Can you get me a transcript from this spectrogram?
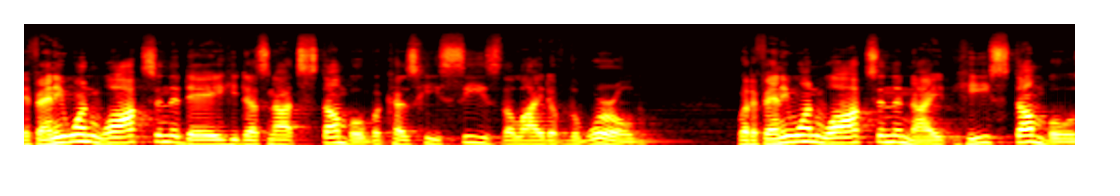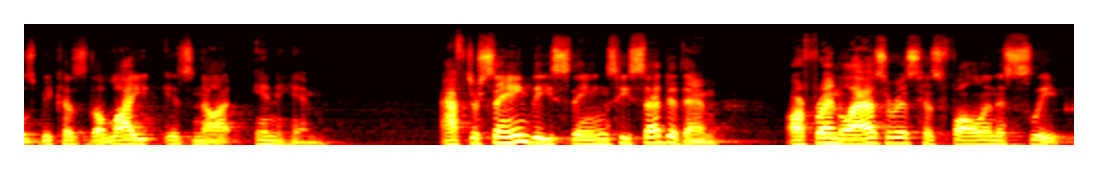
If anyone walks in the day, he does not stumble because he sees the light of the world. But if anyone walks in the night, he stumbles because the light is not in him. After saying these things, he said to them, Our friend Lazarus has fallen asleep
